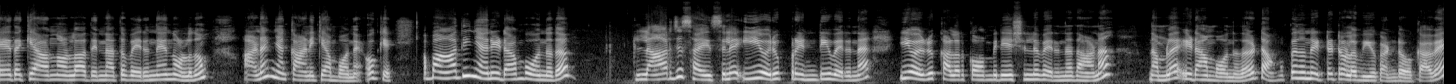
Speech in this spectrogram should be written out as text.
ഏതൊക്കെയാണെന്നുള്ളത് അതിനകത്ത് വരുന്നതെന്നുള്ളതും ആണ് ഞാൻ കാണിക്കാൻ പോകുന്നത് ഓക്കെ അപ്പോൾ ആദ്യം ഞാൻ ഇടാൻ പോകുന്നത് ലാർജ് സൈസിൽ ഈ ഒരു പ്രിന്റിൽ വരുന്ന ഈ ഒരു കളർ കോമ്പിനേഷനിൽ വരുന്നതാണ് നമ്മൾ ഇടാൻ പോകുന്നത് കേട്ടോ. അപ്പോൾ ഇതൊന്ന് ഇട്ടിട്ടുള്ള വ്യൂ കണ്ടു നോക്കാവേ.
